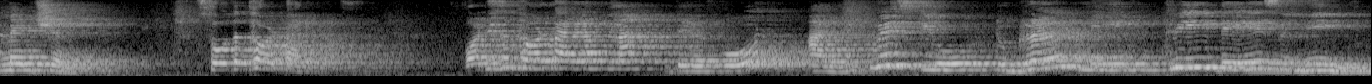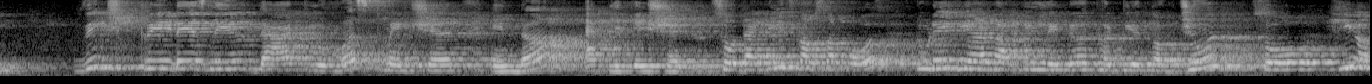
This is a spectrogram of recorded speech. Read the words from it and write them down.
mentioned. So the third paragraph. What is the third paragraph? Therefore, I request you to grant me three days leave which three days leave that you must mention in the application. So that is now suppose today we are writing letter 30th of June. So here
